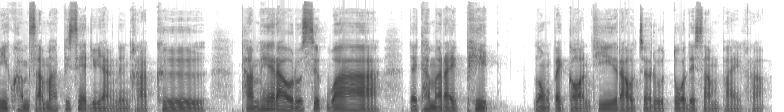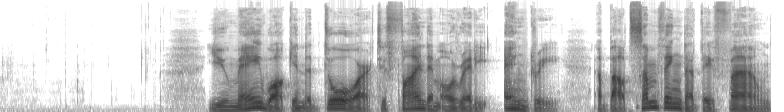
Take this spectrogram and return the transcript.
มีความสามารถพิเศษอยู่อย่างหนึ่งครับ คือทำให้เรารู้สึกว่าได้ทำอะไรผิด ลงไปก่อนที่เราจะรู้ตัวได้ซ้ำไปครับ You may walk in the door to find them already angry about something that they found,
